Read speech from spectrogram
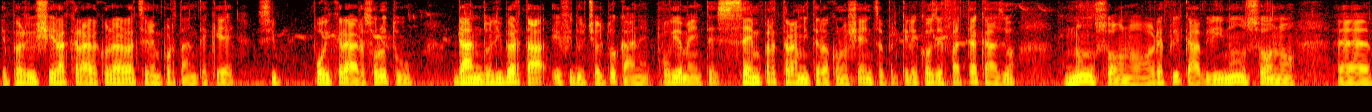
e per riuscire a creare quella relazione importante che si puoi creare solo tu dando libertà e fiducia al tuo cane, ovviamente sempre tramite la conoscenza, perché le cose fatte a caso non sono replicabili, non sono, eh,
